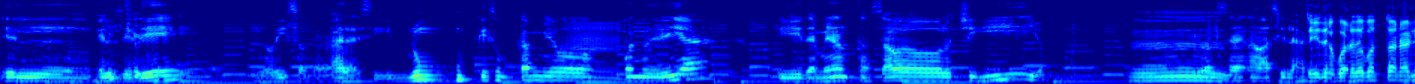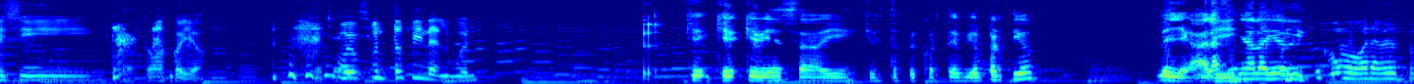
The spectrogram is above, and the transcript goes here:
el, el DT lo hizo cagar así. Nunca hizo un cambio cuando debía. Y terminaron cansados los chiquillos. Mm, se a vacilar. Estoy de acuerdo con tu análisis, Tomás Collado. Buen punto final, weón. ¿Qué, qué, qué piensa ahí Christopher Cortés? ¿Vio el partido? ¿Le llegaba la Sí. señal ahí? Oye, ¿cómo van a ver el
